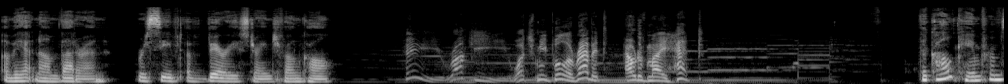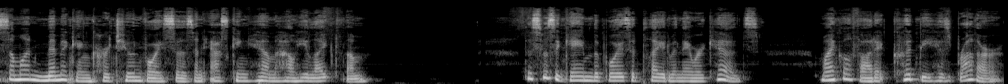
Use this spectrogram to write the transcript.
a Vietnam veteran, received a very strange phone call. Rocky, watch me pull a rabbit out of my hat. The call came from someone mimicking cartoon voices and asking him how he liked them. This was a game the boys had played when they were kids. Michael thought it could be his brother.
